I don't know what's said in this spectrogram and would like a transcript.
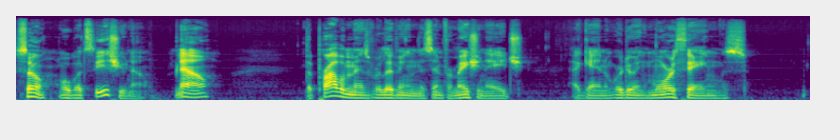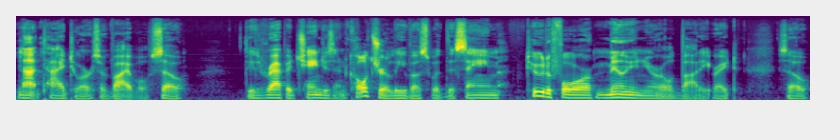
So, well, what's the issue now? Now, the problem is we're living in this information age. Again, we're doing more things not tied to our survival. So, these rapid changes in culture leave us with the same two to four million year old body, right? So,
